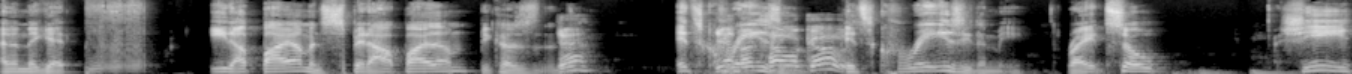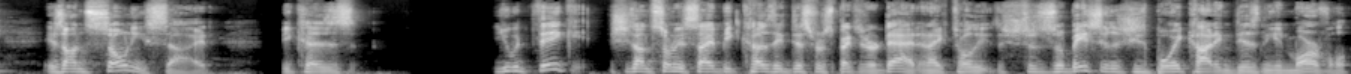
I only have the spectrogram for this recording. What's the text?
and then they get eat up by them and spit out by them because Yeah. it's Yeah, crazy. that's how it goes. It's crazy to me, right? So she is on Sony's side because you would think she's on Sony's side because they disrespected her dad, and I totally so basically she's boycotting Disney and Marvel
